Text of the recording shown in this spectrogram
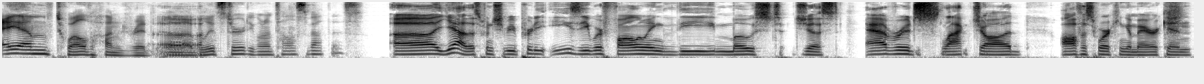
AM twelve hundred. Uh, Blutster, do you want to tell us about this? Uh, yeah, this one should be pretty easy. We're following the most just average, slack jawed, office working American,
